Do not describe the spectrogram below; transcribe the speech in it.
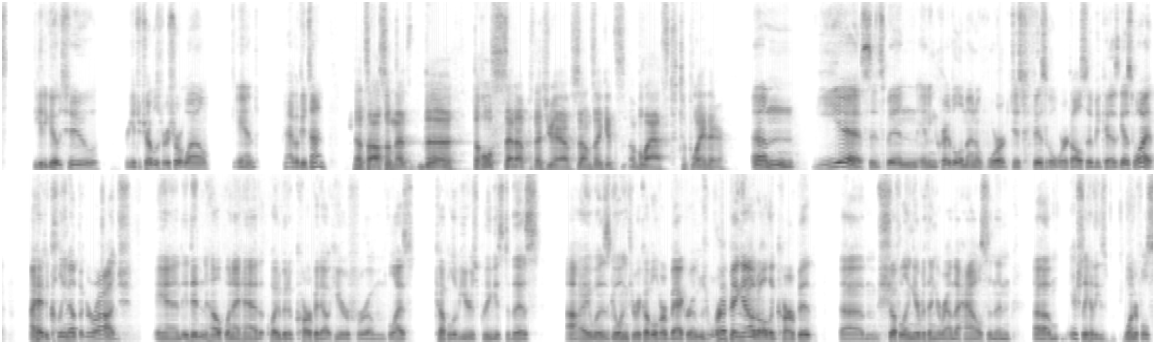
you get to go to, forget your troubles for a short while, and have a good time. That's awesome. That's the the whole setup that you have sounds like it's a blast to play there. Um yes, it's been an incredible amount of work, just physical work also because guess what? I had to clean up the garage and it didn't help when I had quite a bit of carpet out here from the last couple of years previous to this. I was going through a couple of our back rooms, ripping out all the carpet, um, shuffling everything around the house, and then um, we actually have these wonderful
